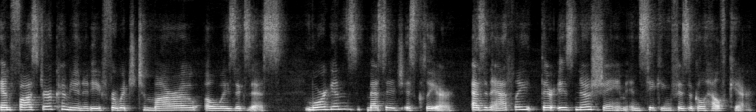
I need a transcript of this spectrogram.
and foster a community for which tomorrow always exists. Morgan's message is clear. As an athlete, there is no shame in seeking physical health care.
